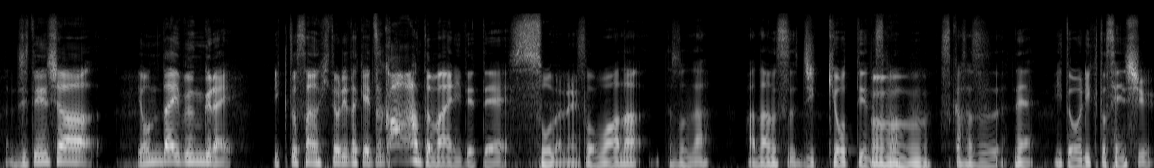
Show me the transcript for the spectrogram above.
自転車4台分ぐらい、リクトさん一人だけズコーンと前に出て、そうだね。そう、もうアナ、そんな、アナウンス、実況っていうんですか、うんうんうんすかさずね、伊藤陸斗選手、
